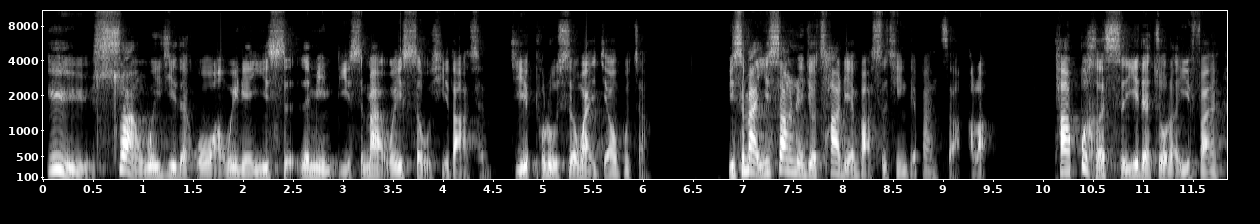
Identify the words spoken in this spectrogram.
预算危机的国王威廉一世任命俾斯麦为首席大臣及普鲁士外交部长。俾斯麦一上任就差点把事情给办砸了。他不合时宜的做了一番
